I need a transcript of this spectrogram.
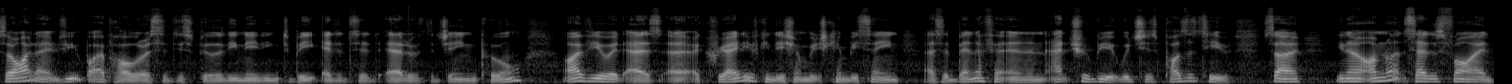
so I don't view bipolar as a disability needing to be edited out of the gene pool. I view it as a, creative condition which can be seen as a benefit and an attribute which is positive. So, you know, I'm not satisfied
